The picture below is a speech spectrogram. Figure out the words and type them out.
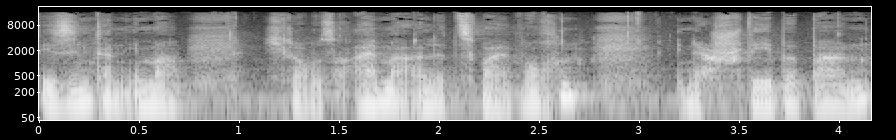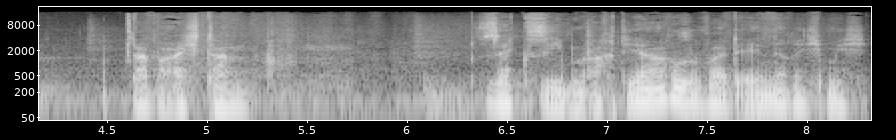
wir sind dann immer, ich glaube so einmal alle zwei Wochen in der Schwebebahn. Da war ich dann sechs, sieben, acht Jahre, soweit erinnere ich mich.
